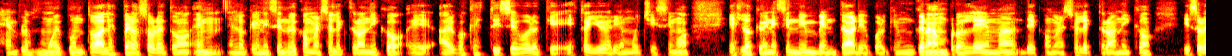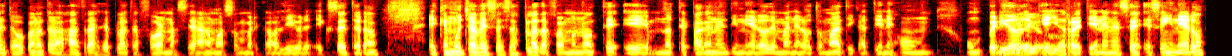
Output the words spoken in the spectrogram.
ejemplos muy puntuales, pero sobre todo en, lo que viene siendo el comercio electrónico, eh, algo que estoy seguro que esto ayudaría muchísimo es lo que viene siendo inventario, porque un gran problema de comercio electrónico y sobre todo cuando trabajas a través de plataformas, sea Amazon, Mercado Libre, etcétera, es que muchas veces esas plataformas no te, eh, no te pagan el dinero de manera automática, tienes un, un periodo, de que ellos retienen ese, ese dinero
